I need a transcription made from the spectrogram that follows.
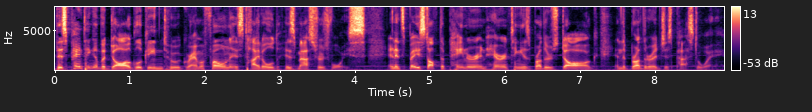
This painting of a dog looking into a gramophone is titled His Master's Voice, and it's based off the painter inheriting his brother's dog, and the brother had just passed away.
